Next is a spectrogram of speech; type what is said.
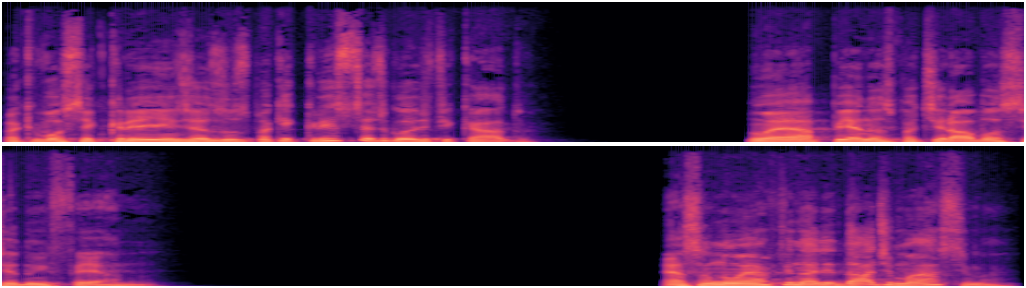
para que você creia em Jesus, para que Cristo seja glorificado. Não é apenas para tirar você do inferno. Essa não é a finalidade máxima.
